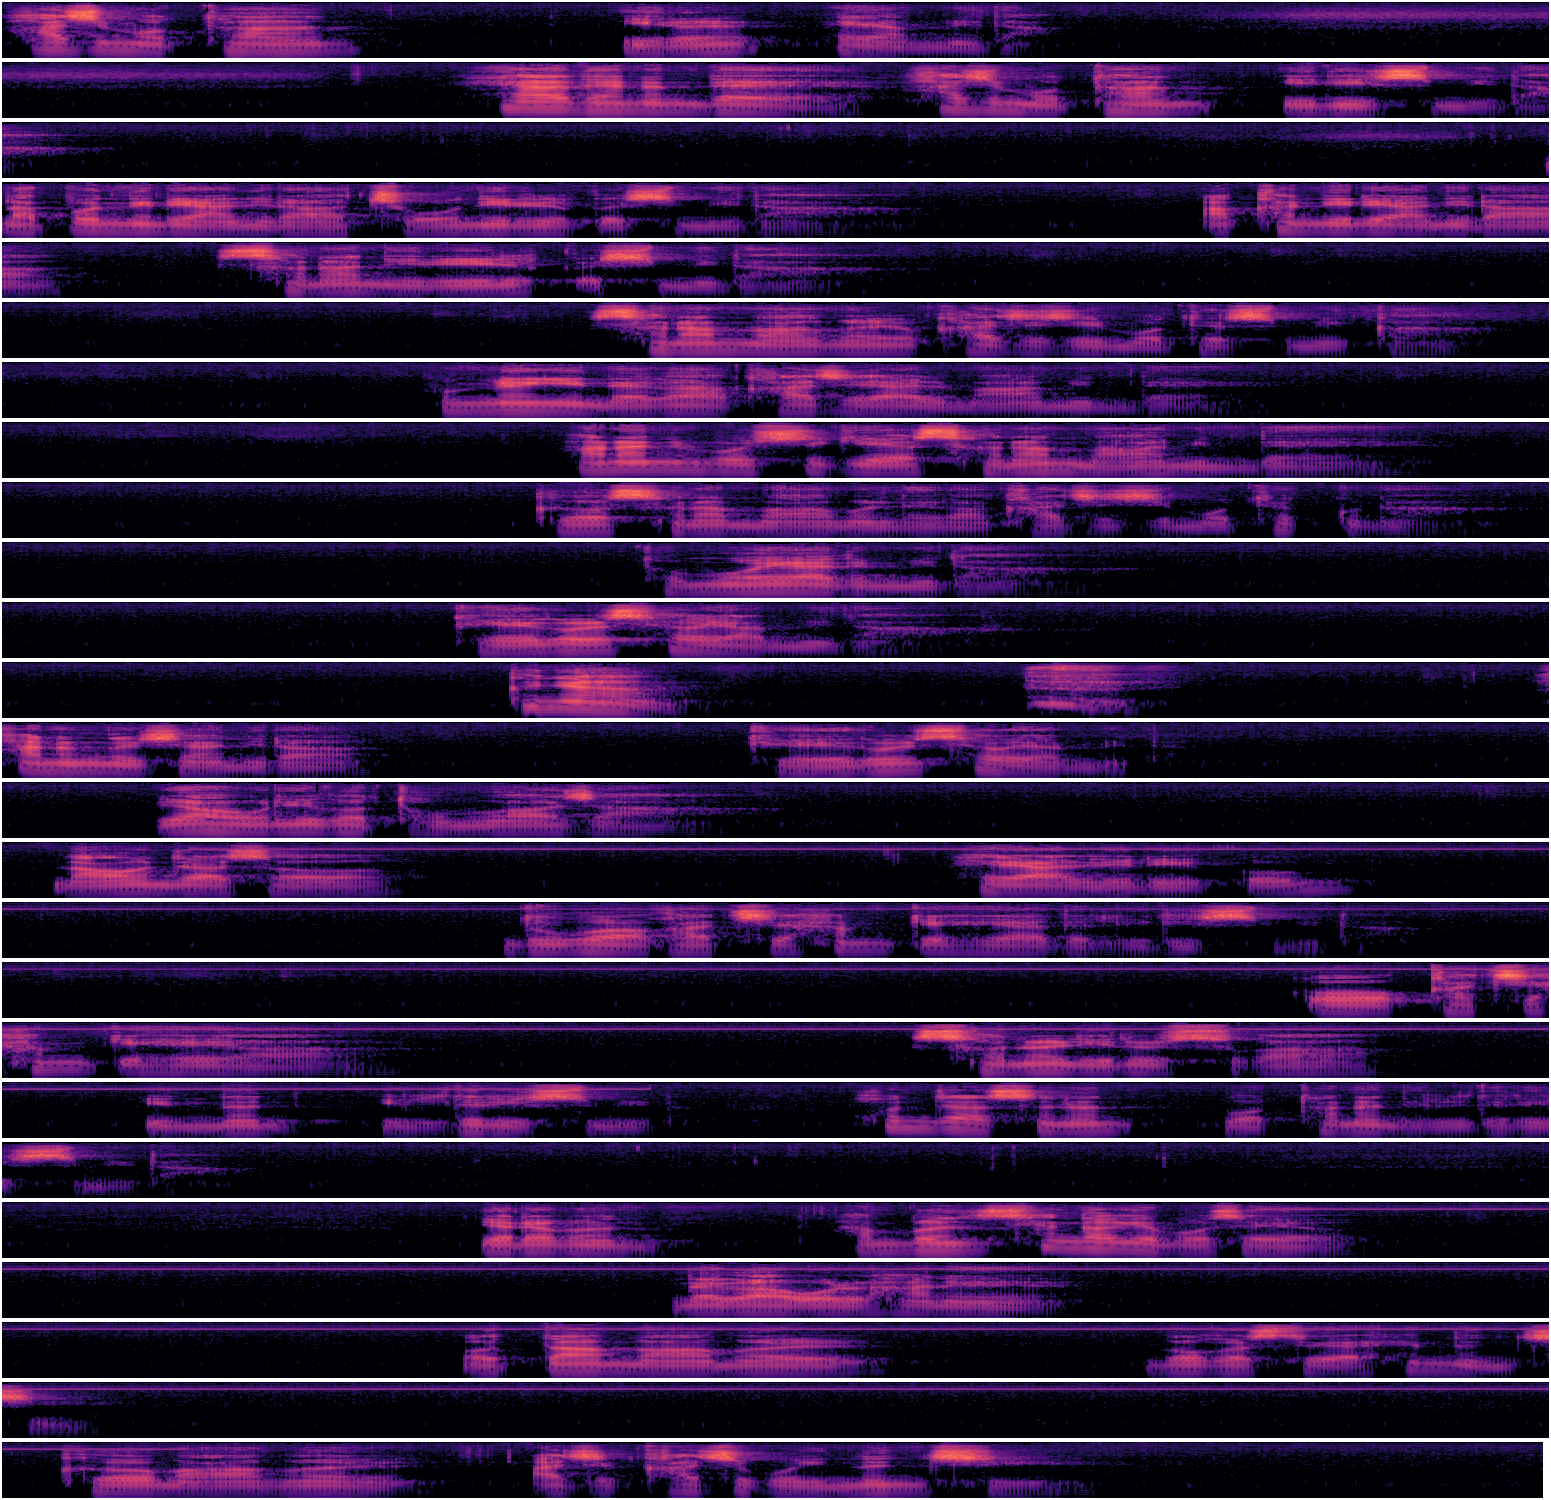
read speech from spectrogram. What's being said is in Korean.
하지 못한 일을 해야 합니다. 해야 되는데 하지 못한 일이 있습니다. 나쁜 일이 아니라 좋은 일일 것입니다. 악한 일이 아니라 선한 일일 것입니다. 선한 마음을 가지지 못했습니까? 분명히 내가 가져야 할 마음인데, 하나님 보시기에 선한 마음인데, 그 선한 마음을 내가 가지지 못했구나. 도모해야 됩니다. 계획을 세워야 합니다. 그냥 하는 것이 아니라 계획을 세워야 합니다. 야, 우리 이거 도모하자. 나 혼자서 해야 할 일이 있고, 누구와 같이 함께 해야 될 일이 있습니다. 꼭 같이 함께 해야 선을 이룰 수가 있는 일들이 있습니다. 혼자서는 못하는 일들이 있습니다. 여러분, 한번 생각해 보세요. 내가 올 한 해 어떠한 마음을 먹었어야 했는지, 그 마음을 아직 가지고 있는지,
